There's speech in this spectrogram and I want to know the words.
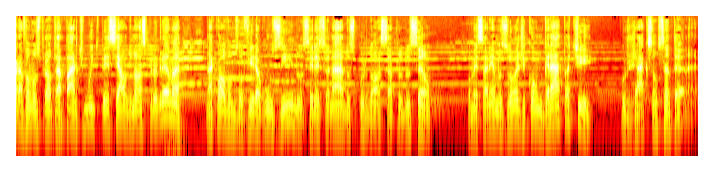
Agora vamos para outra parte muito especial do nosso programa, na qual vamos ouvir alguns hinos selecionados por nossa produção. Começaremos hoje com Grato a Ti, por Jackson Santana.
